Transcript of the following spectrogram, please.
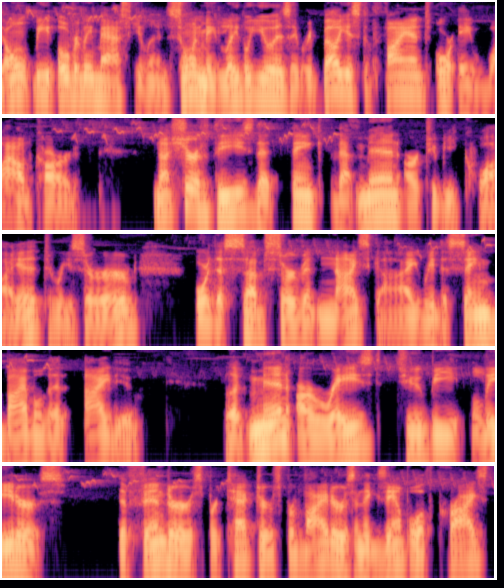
Don't be overly masculine. Someone may label you as a rebellious, defiant, or a wild card. Not sure if these that think that men are to be quiet, reserved, or the subservient nice guy read the same Bible that I do. Look, men are raised to be leaders, defenders, protectors, providers, an example of Christ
